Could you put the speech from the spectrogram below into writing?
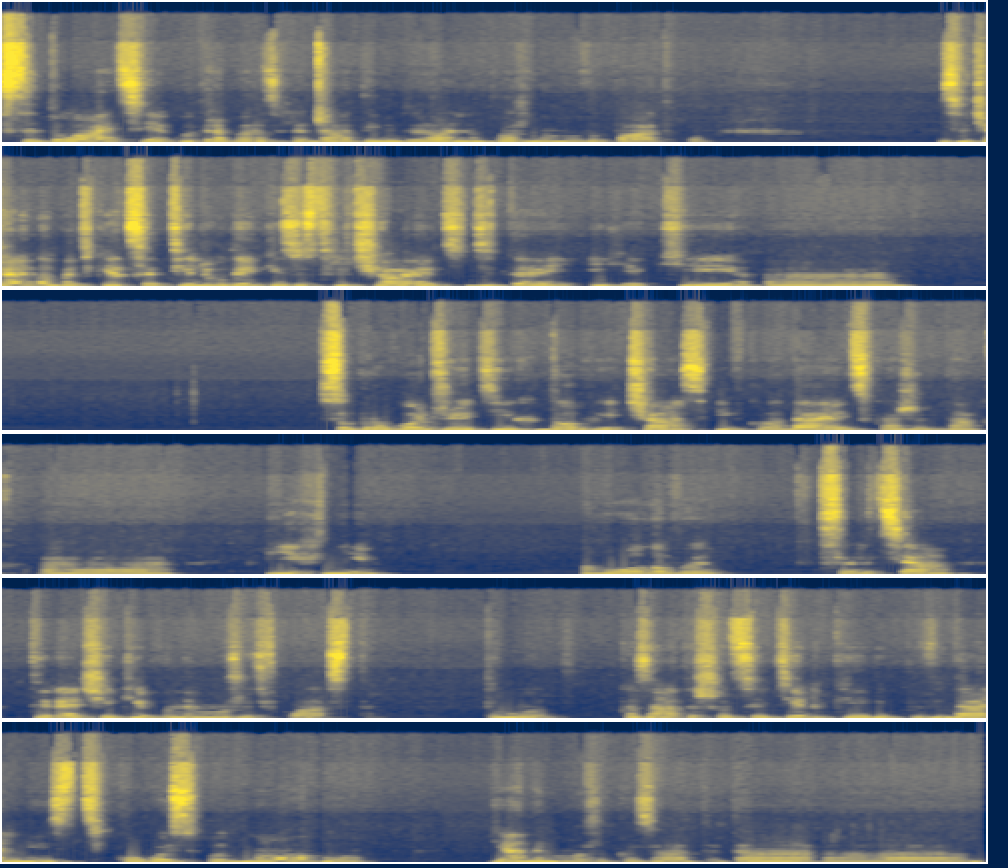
ситуація, яку треба розглядати індивідуально в кожному випадку. Звичайно, батьки це ті люди, які зустрічають дітей і які е, супроводжують їх довгий час і вкладають, скажімо так, е, в їхні голови, серця ті речі, які вони можуть вкласти. Тому казати, що це тільки відповідальність когось одного, я не можу казати. Та? Е,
